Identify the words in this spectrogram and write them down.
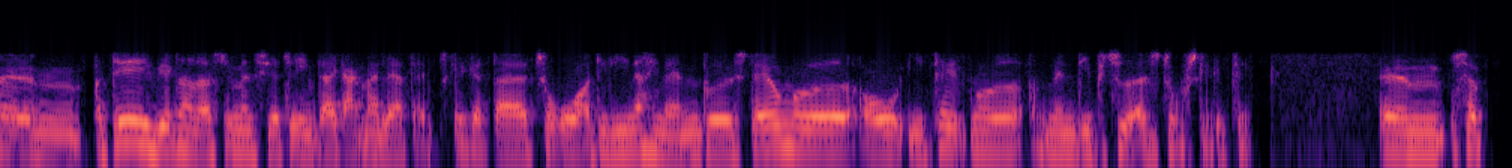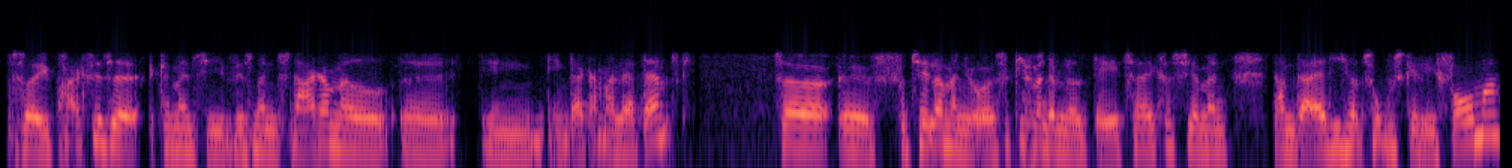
Øhm, og det er i virkeligheden også at man siger til en, der er i gang med at lære dansk. Ikke? At der er to ord, de ligner hinanden, både stavemåde og i talmåde, men de betyder altså to forskellige ting. Øhm, så, så i praksis øh, kan man sige, hvis man snakker med øh, en, en, der er i gang med at lære dansk, så øh, fortæller man jo også, så giver man dem noget data, ikke? så siger man, at der er de her to forskellige former,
